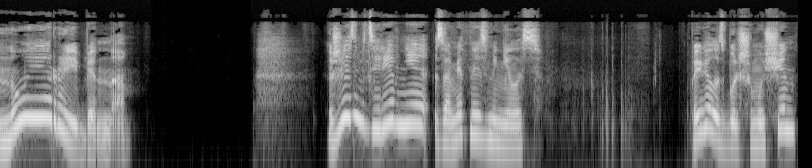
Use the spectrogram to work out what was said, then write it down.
Ну и рыбина. Жизнь в деревне заметно изменилась. Появилось больше мужчин,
